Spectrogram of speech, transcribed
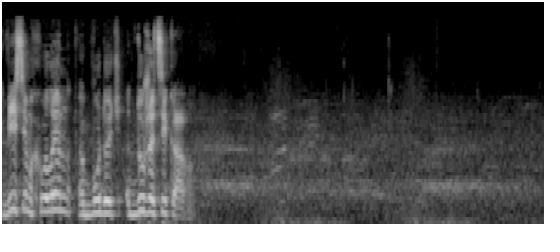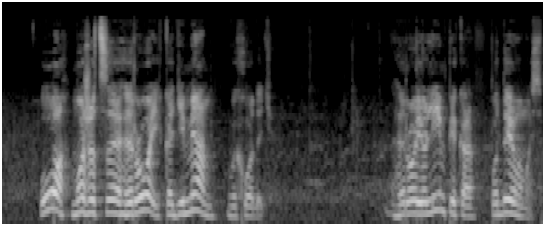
8 хвилин будуть дуже цікавими. О, може це герой Кадімян виходить. Герой Олімпіка. Подивимось.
